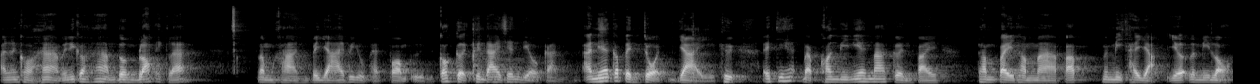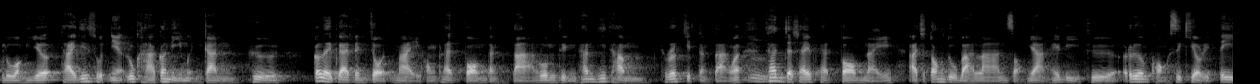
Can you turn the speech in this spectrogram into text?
อันนั้นขอห้ามอันนี้ก็ห้ามโดนบล็อกอีกแล้วรำคาญไปย้ายไปอยู่แพลตฟอร์มอื่น ก็เกิดขึ้นได้เช่นเดียวกัน อันนี้ก็เป็นโจทย์ใหญ่คือไอ้ที่แบบ convenient มากเกินไปทำไปทำมาปั๊บมันมีขยะเยอะมันมีหลอกลวงเยอะท้ายที่สุดเนี่ยลูกค้าก็หนีเหมือนกัน คือ ก็เลยกลายเป็นโจทย์ใหม่ของแพลตฟอร์มต่างๆ รวมถึงท่านที่ทำธุรกิจต่างๆ ว่าอืมท่านจะใช้แพลตฟอร์มไหน อาจจะต้องดู balance สองอย่างให้ดีคือเรื่องของ security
